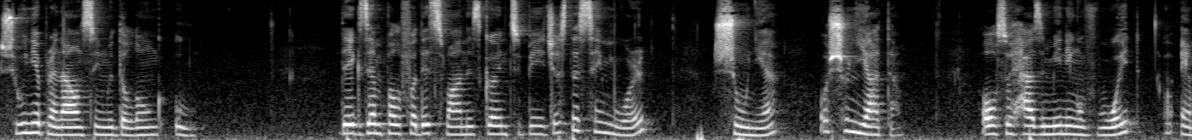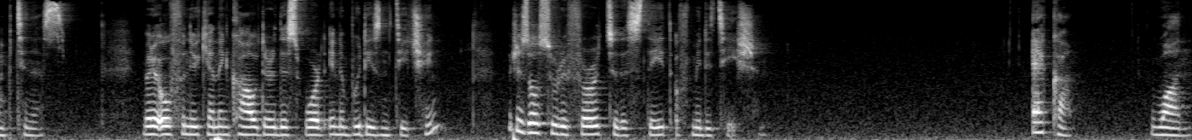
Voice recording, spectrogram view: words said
Shunya pronouncing with the long U. The example for this one is going to be just the same word, shunya or shunyata. Also has a meaning of void or emptiness. Very often you can encounter this word in a Buddhism teaching which is also referred to the state of meditation. Eka, one.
